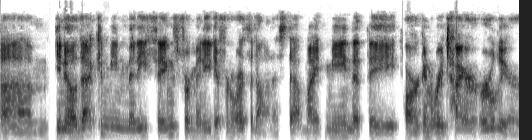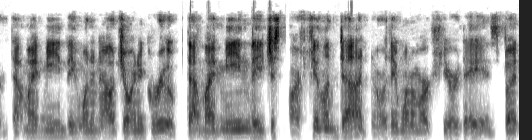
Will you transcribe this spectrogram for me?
um, you know that can mean many things for many different orthodontists. That might mean that they are going to retire earlier. That might mean they want to now join a group. That might mean they just are feeling done or they want to work fewer days. But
